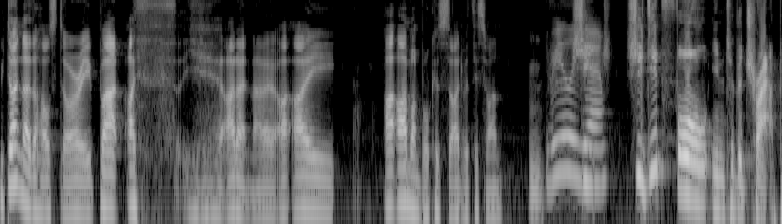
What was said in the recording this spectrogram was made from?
We don't know the whole story, but I, th- yeah, I don't know. I, I, I, I'm on Booka's side with this one. Mm. Really? She, yeah. she did fall into the trap,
